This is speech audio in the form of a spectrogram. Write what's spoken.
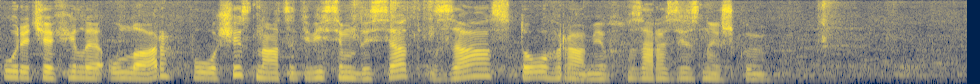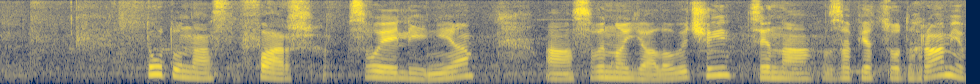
Куряче філе улар по 16,80 за 100 грамів. Зараз зі знижкою. Тут у нас фарш своя лінія, свинояловичий. Ціна за 500 грамів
